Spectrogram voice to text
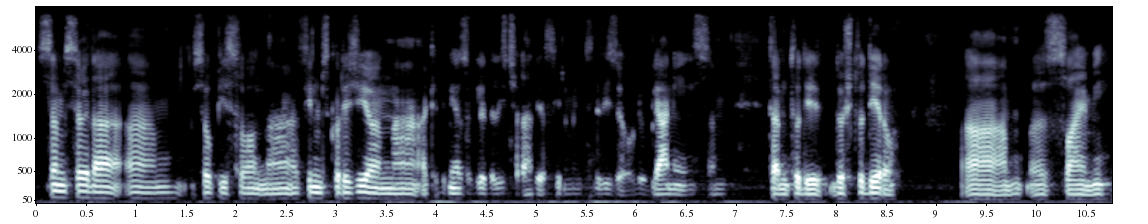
sem seveda um, se upisal na filmsko režijo na Akademijo za gledališče, radio, film in televizijo v Ljubljani in sem tam tudi doštudiral um, s svojimi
